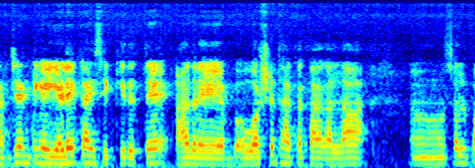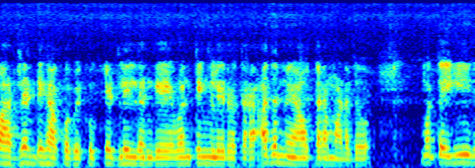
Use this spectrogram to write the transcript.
ಅರ್ಜೆಂಟಿಗೆ ಎಳೆಕಾಯಿ ಸಿಕ್ಕಿರುತ್ತೆ, ಆದರೆ ವರ್ಷದ ಹಾಕೋಕ್ಕಾಗಲ್ಲ. ಸ್ವಲ್ಪ ಅರ್ಜೆಂಟಿಗೆ ಹಾಕೋಬೇಕು ಕೆಡ್ಲಿಲ್ಲದಂಗೆ ಒಂದು ತಿಂಗಳಿರೋ ಥರ ಅದನ್ನು ಯಾವ ಥರ ಮಾಡೋದು? ಮತ್ತು ಈಗ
